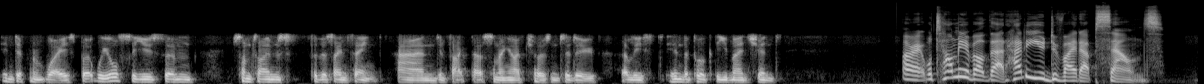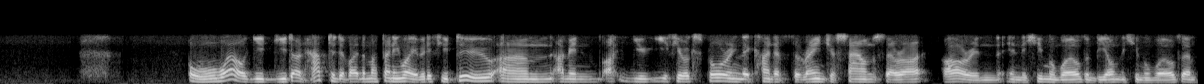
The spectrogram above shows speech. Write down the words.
in different ways, but we also use them sometimes for the same thing. And in fact, that's something I've chosen to do, at least in the book that you mentioned. All right. Well, tell me about that. How do you divide up sounds? Well, you you don't have to divide them up anyway, but if you do, um, I mean, uh, you, if you're exploring the kind of the range of sounds there are are in in the human world and beyond the human world, um,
